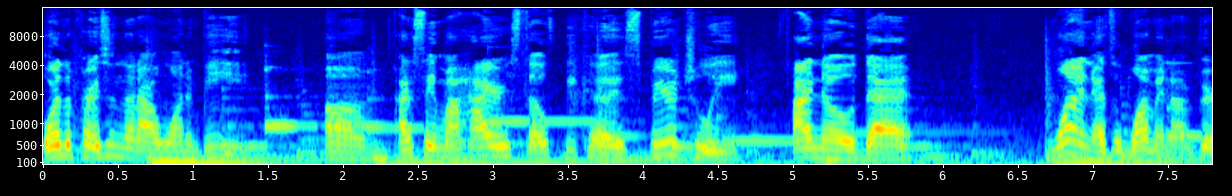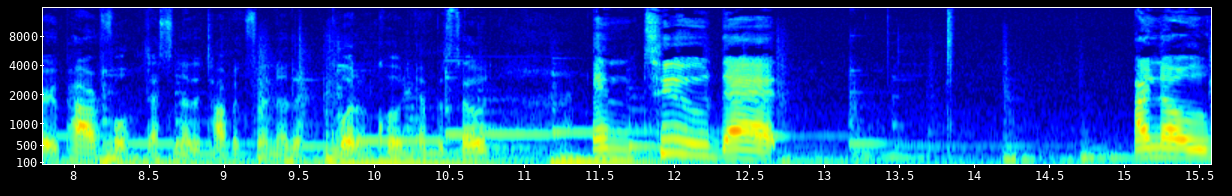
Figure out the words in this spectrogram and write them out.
or the person that I want to be. Um, I say my higher self because spiritually, I know that one, as a woman, I'm very powerful. That's another topic for another quote unquote episode. And two, that I know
